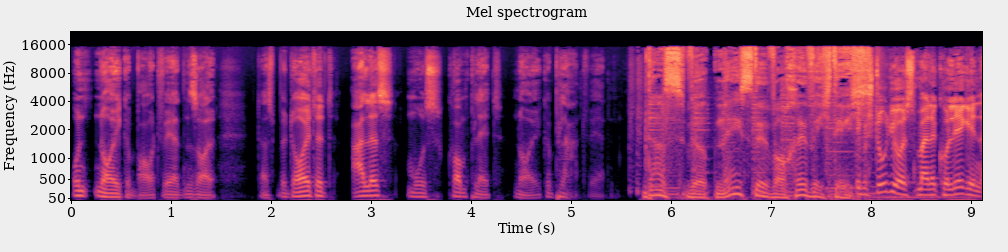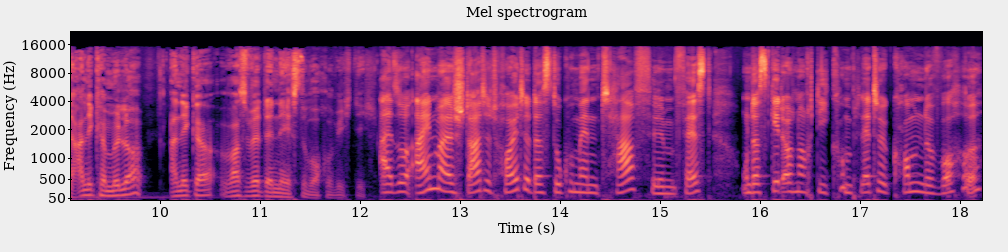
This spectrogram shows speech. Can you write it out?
und neu gebaut werden soll. Das bedeutet, alles muss komplett neu geplant werden. Das wird nächste Woche wichtig. Im Studio ist meine Kollegin Annika Müller. Annika, was wird denn nächste Woche wichtig? Also einmal startet heute das Dokumentarfilmfest und das geht auch noch die komplette kommende Woche,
